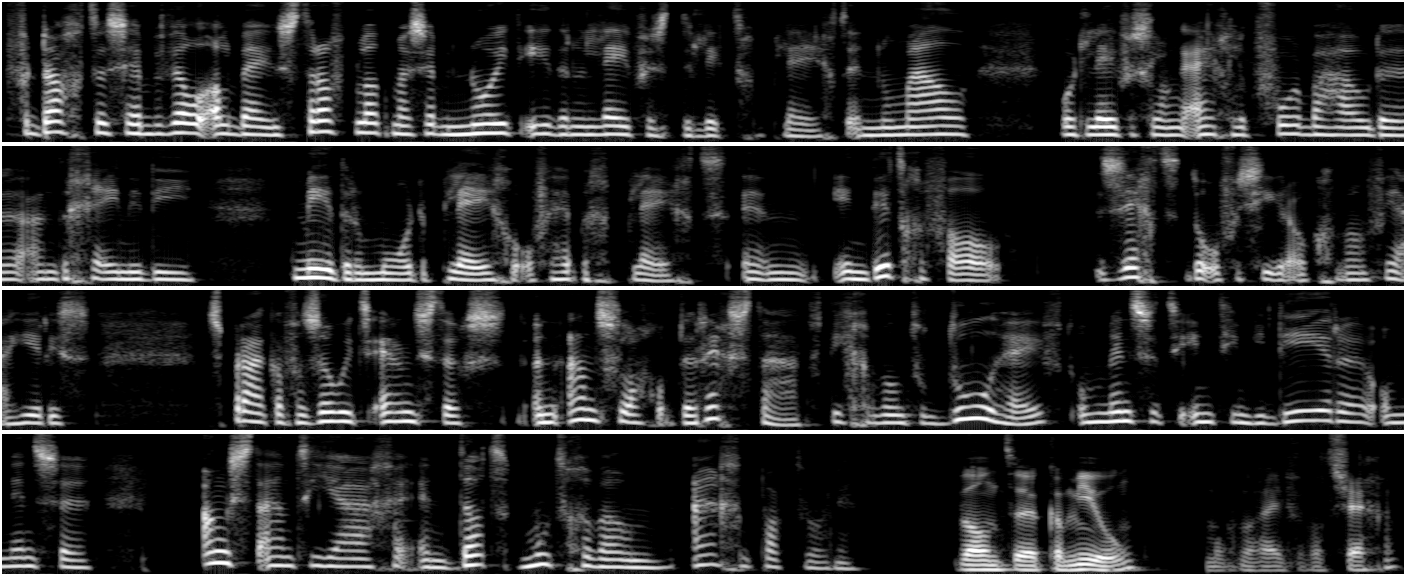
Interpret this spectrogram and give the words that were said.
verdachten, ze hebben wel allebei een strafblad, maar ze hebben nooit eerder een levensdelict gepleegd. En normaal wordt levenslang eigenlijk voorbehouden aan degene die meerdere moorden plegen of hebben gepleegd. En in dit geval zegt de officier ook gewoon van ja, hier is sprake van zoiets ernstigs, een aanslag op de rechtsstaat, die gewoon tot doel heeft om mensen te intimideren, om mensen angst aan te jagen. En dat moet gewoon aangepakt worden. Want eh, Camille mocht nog even wat zeggen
